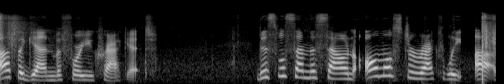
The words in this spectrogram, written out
up again before you crack it. This will send the sound almost directly up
